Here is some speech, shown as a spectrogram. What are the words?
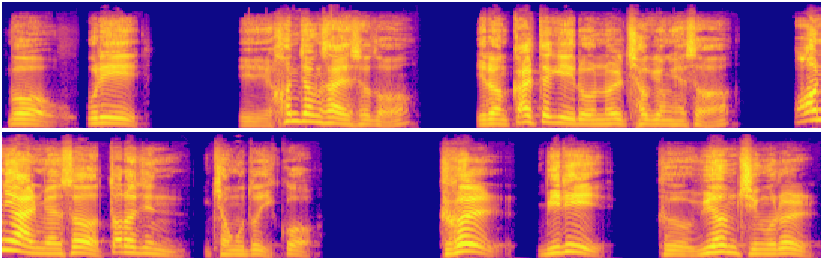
뭐 우리 이 헌정사에서도 이런 깔때기 이론을 적용해서 뻔히 알면서 떨어진 경우도 있고 그걸 미리 그 위험 징후를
